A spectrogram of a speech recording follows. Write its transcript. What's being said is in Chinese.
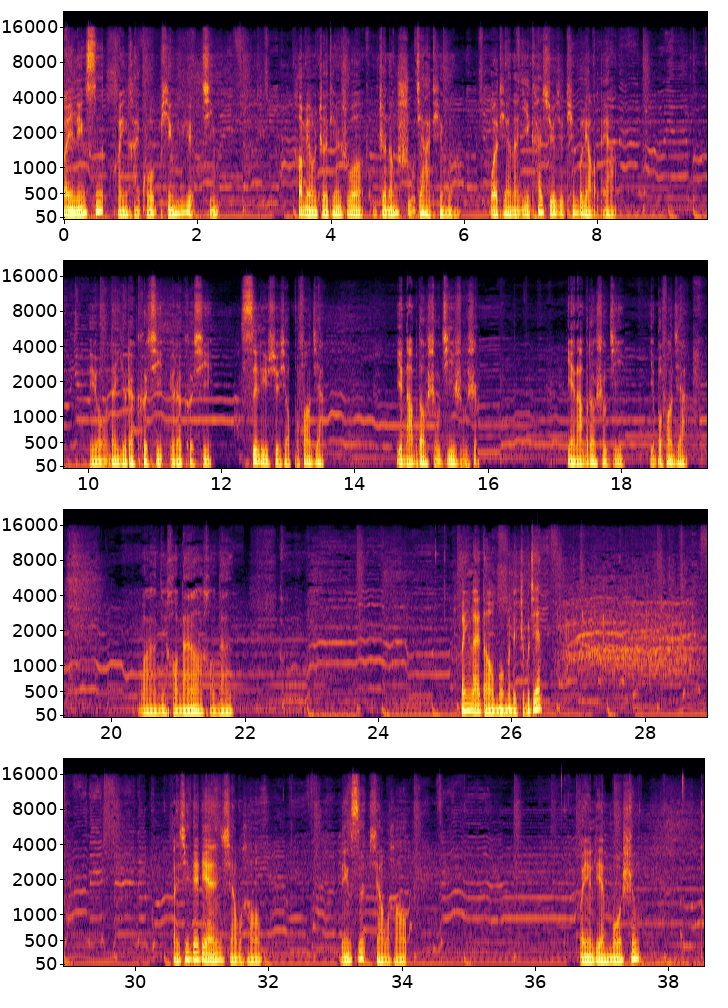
欢迎灵思，欢迎海阔凭月晴。后面有哲天说只能暑假听了，我天呐，一开学就听不了了呀！哎呦，那有点可惜，有点可惜。私立学校不放假，也拿不到手机，是不是？也拿不到手机，也不放假。哇，你好难啊，好难！欢迎来到默默的直播间。繁星点点，下午好。灵思，下午好。欢迎恋魔生，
